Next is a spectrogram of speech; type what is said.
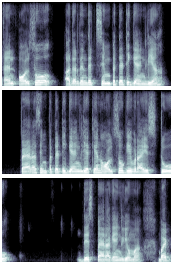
And also other than that sympathetic ganglia, parasympathetic ganglia can also give rise to this paraganglioma. But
